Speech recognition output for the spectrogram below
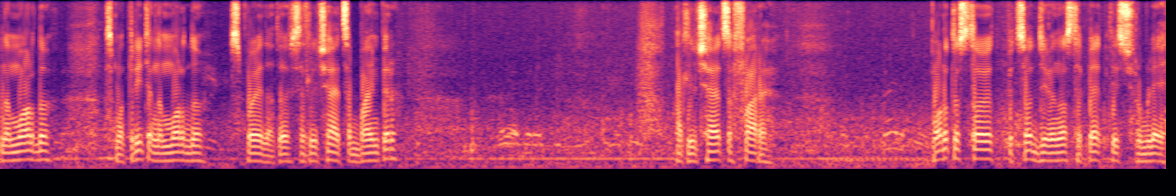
на морду, смотрите на морду спейда, то есть отличается бампер, отличаются фары. Порты стоят 595 тысяч рублей.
